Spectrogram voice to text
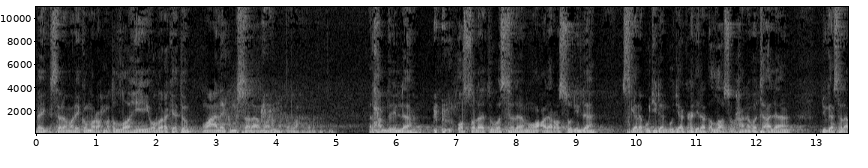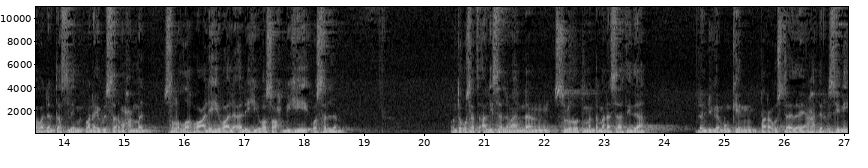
Baik, Assalamualaikum warahmatullahi wabarakatuh. Waalaikumsalam warahmatullahi wabarakatuh. Alhamdulillah. Wassalatu wassalamu ala rasulillah. Segala puji dan puja kehadirat Allah subhanahu wa ta'ala. Juga salawat dan taslim kepada Nabi besar Muhammad Sallallahu alaihi wa ala alihi wa sahbihi wasallam. Untuk Ustaz Ali Salman dan seluruh teman-teman asatidah Dan juga mungkin para ustazah yang hadir di sini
